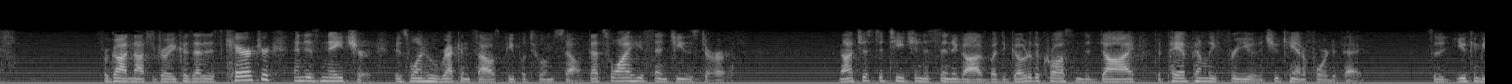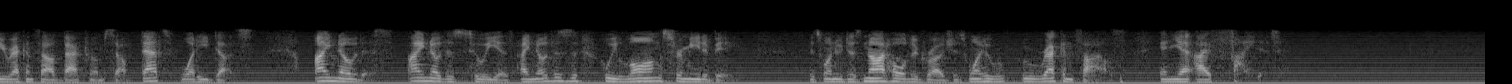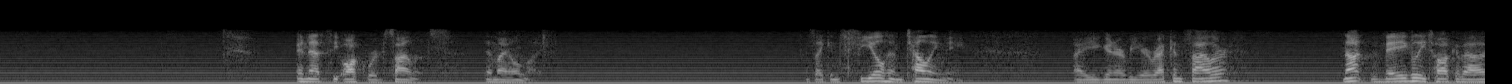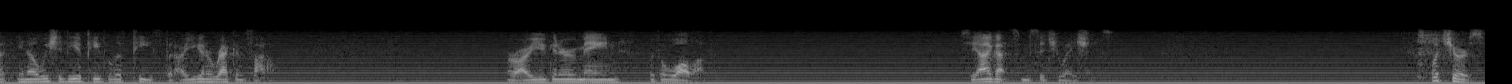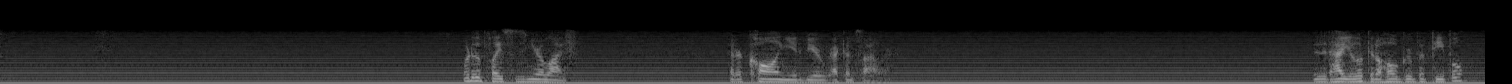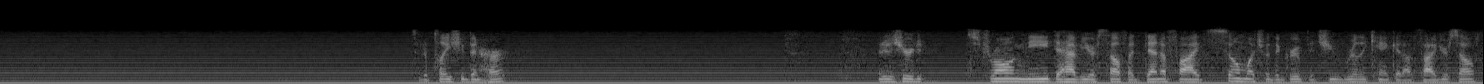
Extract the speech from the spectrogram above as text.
for God not to draw you because that is His character and His nature is one who reconciles people to Himself. That's why He sent Jesus to earth. Not just to teach in the synagogue, but to go to the cross and to die, to pay a penalty for you that you can't afford to pay, so that you can be reconciled back to Himself. That's what He does. I know this. I know this is who He is. I know this is who He longs for me to be. Is one who does not hold a grudge, is one who, who reconciles, and yet I fight it. And that's the awkward silence in my own life. As I can feel him telling me, Are you going to be a reconciler? Not vaguely talk about, you know, we should be a people of peace, but are you going to reconcile? Or are you going to remain with a wall up? See, I got some situations. What's yours? What are the places in your life that are calling you to be a reconciler? Is it how you look at a whole group of people? Is it a place you've been hurt? It is your strong need to have yourself identified so much with the group that you really can't get outside yourself?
